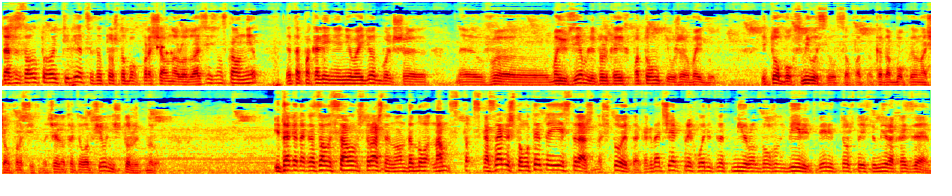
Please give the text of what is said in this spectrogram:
Даже золотой телец это то, что Бог прощал народу. А здесь он сказал, нет, это поколение не войдет больше э, в мою землю, только их потомки уже войдут. И то Бог смилостился, когда Бог начал просить. Вначале он хотел вообще уничтожить народ. И так это оказалось самым страшным, но дано, нам сказали, что вот это и есть страшно. Что это? Когда человек приходит в этот мир, он должен верить, верить в то, что есть у мира хозяин.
